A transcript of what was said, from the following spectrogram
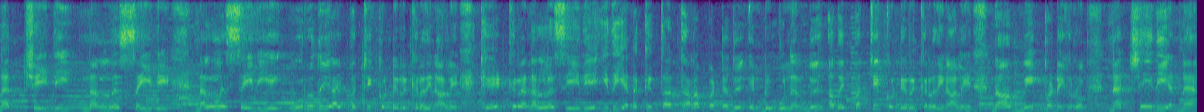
நற்செய்தி நல்ல செய்தி. நல்ல செய்தியை உறுதியாய் பற்றி கொண்டிருக்கிறதினாலே கேட்கிற நல்ல செய்தியை இது எனக்குத்தான் தரப்பட்டது என்று உணர்ந்து அதை பற்றி கொண்டிருக்கிறதினாலே நாம் மீட்படைகிறோம். நற்செய்தி என்ன?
